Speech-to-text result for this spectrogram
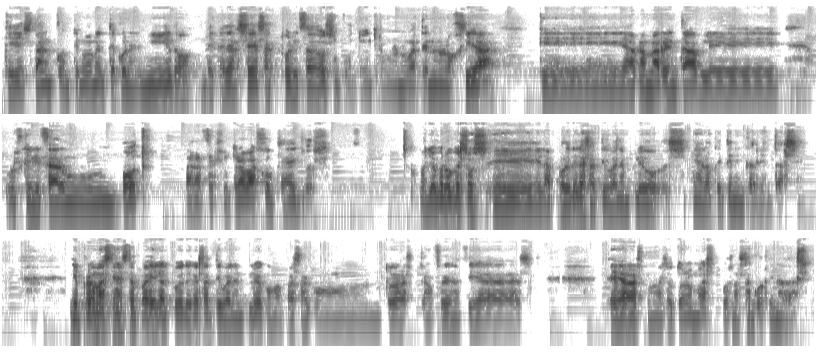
que están continuamente con el miedo de quedarse desactualizados en cuanto entre una nueva tecnología que haga más rentable utilizar un bot para hacer su trabajo que a ellos. Pues yo creo que eso es, eh, la política activa del empleo es a lo que tienen que orientarse. Y el problema es que en este país las políticas activas del empleo, como pasa con todas las transferencias eh, a las comunidades autónomas, pues no están coordinadas.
